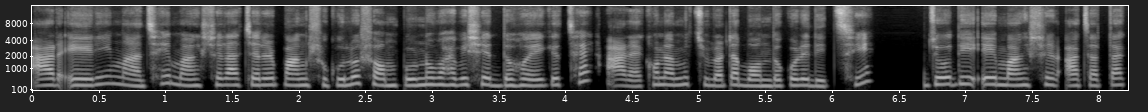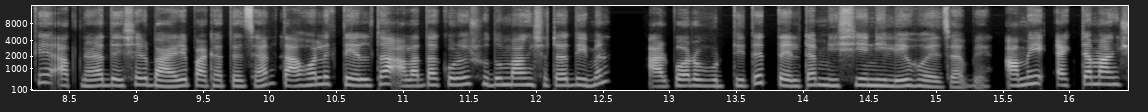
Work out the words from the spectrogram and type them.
আর এরই মাঝে মাংসের আচারের মাংসগুলো সম্পূর্ণভাবে সেদ্ধ হয়ে গেছে, আর এখন আমি চুলাটা বন্ধ করে দিচ্ছি। যদি এই মাংসের আচারটাকে আপনারা দেশের বাইরে পাঠাতে চান, তাহলে তেলটা আলাদা করে শুধু মাংসটা দিবেন, আর পরবর্তীতে তেলটা মিশিয়ে নিলে হয়ে যাবে। আমি একটা মাংস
